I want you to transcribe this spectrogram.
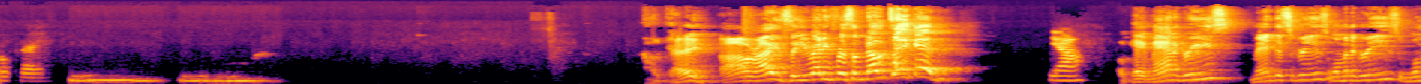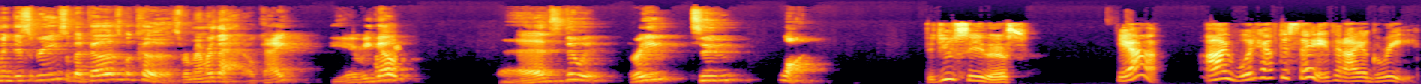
Okay. Mm-hmm. Mm-hmm. Okay. All right. So you ready for some note taking? Yeah. Okay. Man agrees. Man disagrees. Woman agrees. Woman disagrees. Because, because. Remember that. Okay. Here we go. Let's do it. Three, two, one. Did you see this? Yeah, I would have to say that I agree.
